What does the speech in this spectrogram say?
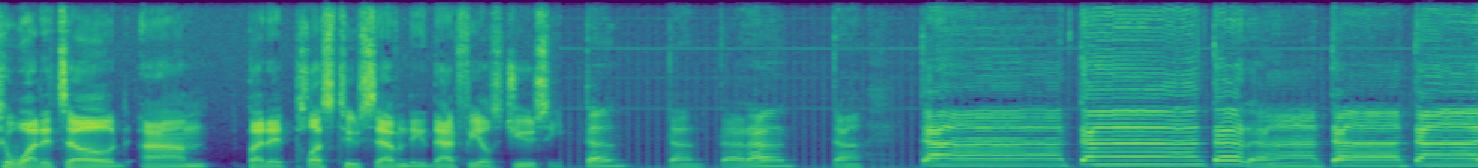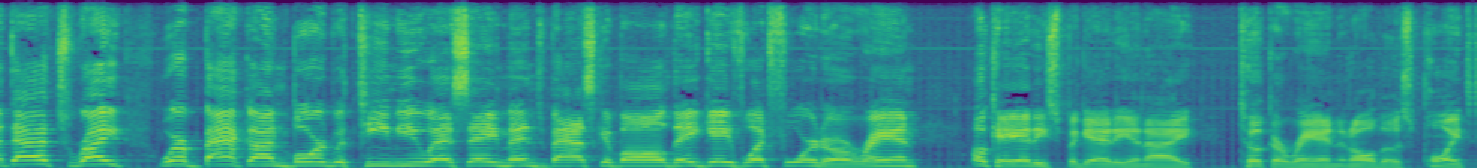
to what it's owed. Um, but at plus 270, that feels juicy. Dun, That's right. We're back on board with Team USA men's basketball. They gave what for to Iran. Okay, Eddie Spaghetti and I took Iran and all those points,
